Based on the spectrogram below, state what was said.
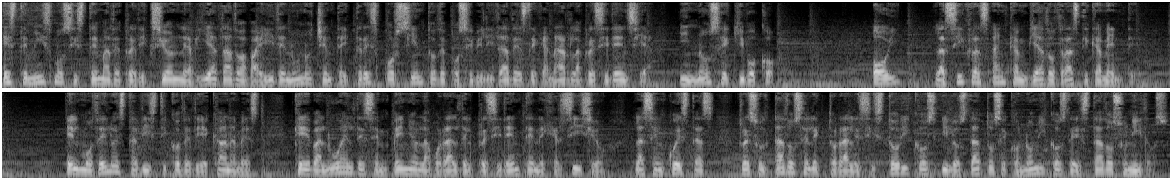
este mismo sistema de predicción le había dado a Biden un 83% de posibilidades de ganar la presidencia, y no se equivocó. Hoy, las cifras han cambiado drásticamente. El modelo estadístico de The Economist, que evalúa el desempeño laboral del presidente en ejercicio, las encuestas, resultados electorales históricos y los datos económicos de Estados Unidos,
